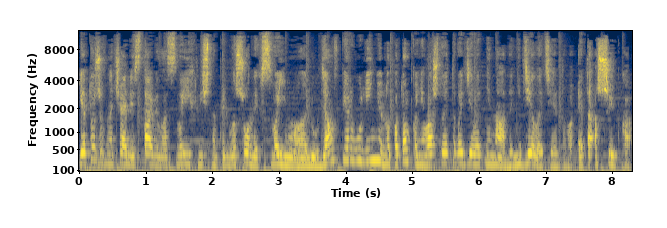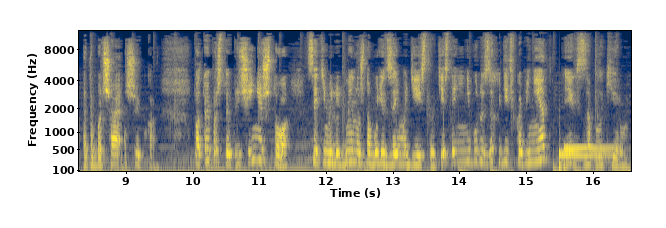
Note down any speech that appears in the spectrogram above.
Я тоже вначале ставила своих лично приглашенных своим э, людям в первую линию, но потом поняла, что этого делать не надо. Не делайте этого. Это ошибка. Это большая ошибка. По той простой причине, что с этими людьми нужно будет взаимодействовать. Если они не будут заходить в кабинет, их заблокируют.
